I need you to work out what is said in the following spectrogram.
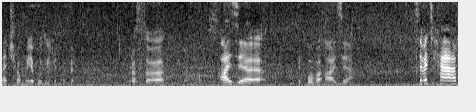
На чому я буду їхати? Просто Азія, типова Азія. Севатьхап!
